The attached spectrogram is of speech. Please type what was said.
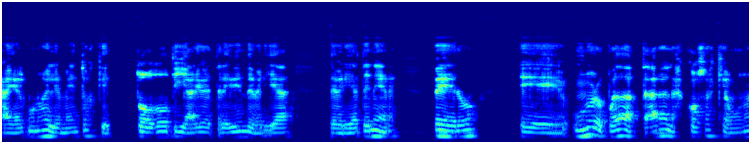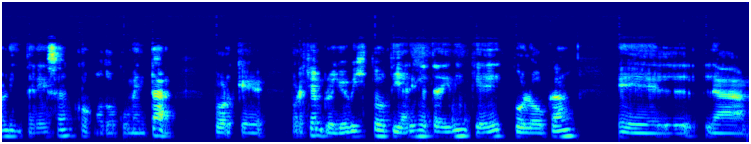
hay algunos elementos que todo diario de trading debería, debería tener, pero eh, uno lo puede adaptar a las cosas que a uno le interesan como documentar. Porque, por ejemplo, yo he visto diarios de trading que colocan el, la,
